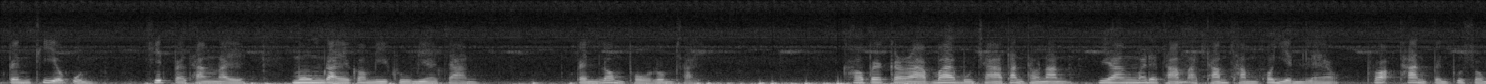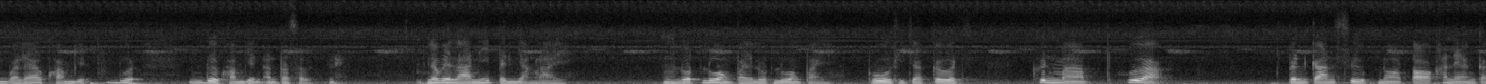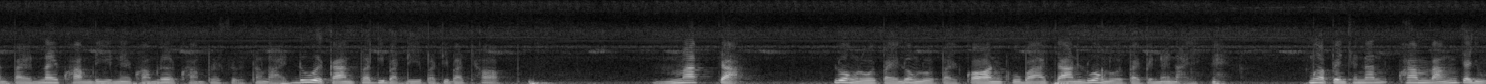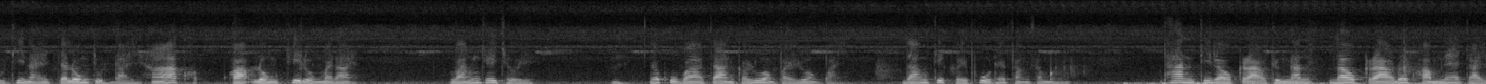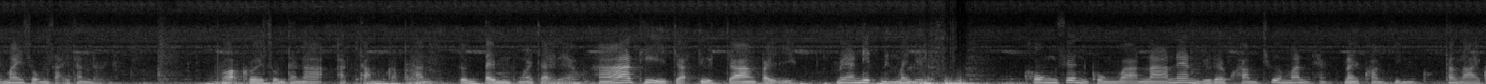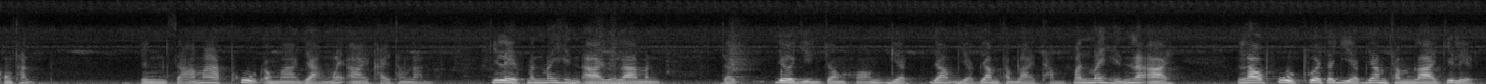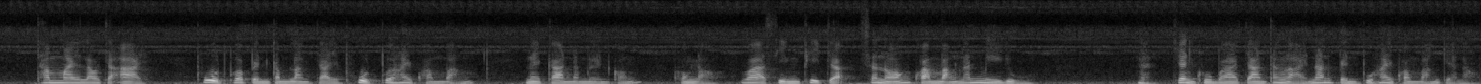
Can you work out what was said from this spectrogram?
เป็นที่อบอุ่น คิดไปทางในมุมใดก็มีครูมีอาจารย์ เป็นล่มโพล่มใส เข้าไปกราบไหว้บูชาท่านเท่านั้น ยังไม่ได้ถามอัดถามธรรมก็เย็นแล้ว เพราะท่านเป็นผู้ทรงไว้แล้วความด้วยด้วยความเย็นอันประเสริฐแล้วเวลานี้เป็นอย่างไรลดล่วงไปลดล่วงไป ผู้ที่จะเกิดขึ้นมาเพื่อเป็นการสืบหน่อต่อขแขนงกันไปในความดีในความเลิศความประเสริฐทั้งหลาย ด้วยการปฏิบัติดีปฏิบัติชอบ มักจะ ล่วงโรยไปล่วงโรยไปก่อนครูบาอาจารย์ล่วงโรยไปเป็นไหนไหนเมื่อเป็นเช่นนั้นความหวังจะอยู่ที่ไหนจะลงจุดใด หาความลงที่ลงไม่ได้ หวังเฉยๆแล้วครูบาอาจารย์ก็ล่วงไปล่วงไป ดังที่เคยพูดให้ฟังเสมอ ท่านที่เรากล่าวถึงนั้น เรากล่าวด้วยความแน่ใจไม่สงสัยท่านเลย เพราะเคยสนทนาอัดธรรมกับท่าน จนเต็มหัวใจแล้ว หาที่จะจืดจางไปอีก แม้นิดหนึ่งไม่มีเลย คงเส้นคงวาหนาแน่นอยู่ด้วยความเชื่อมั่นในความจริงทั้งหลายของท่าน จึงสามารถพูดออกมาอย่างไม่อายใครทั้งนั้นกิเลสมันไม่เห็นอายเวลามันจะเย่อหยิ่งจองหองเหยียดย่ำเหยียบย่ำทำลายธรรมมันไม่เห็นละอาย เราพูดเพื่อจะเหยียบย่ำทำลายกิเลสทำไมเราจะอาย พูดเพื่อเป็นกำลังใจพูดเพื่อให้ความหวังในการดำเนินของของเรา ว่าสิ่งที่จะสนองความหวังนั้นมีอยู่เช่นครูบาอาจารย์ทั้งหลายนั้นเป็นผู้ให้ความหวังแก่เรา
